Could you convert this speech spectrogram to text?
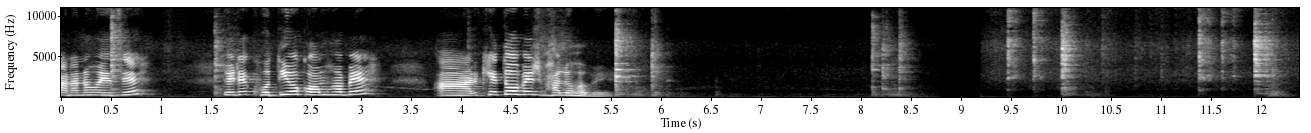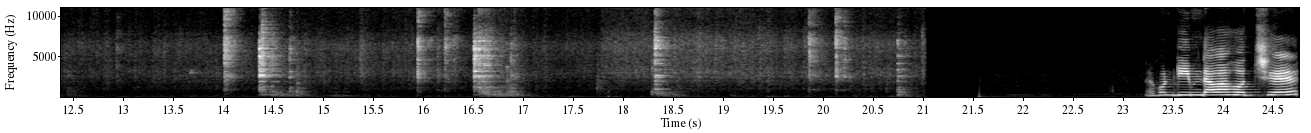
বানানো হয়েছে। তো এটা ক্ষতিও কম হবে আর খেতেও বেশ ভালো হবে। এখন ডিম দেওয়া হচ্ছে।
